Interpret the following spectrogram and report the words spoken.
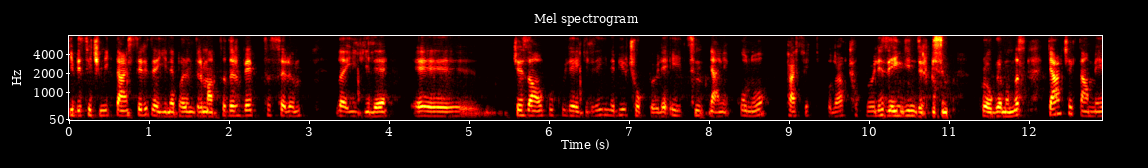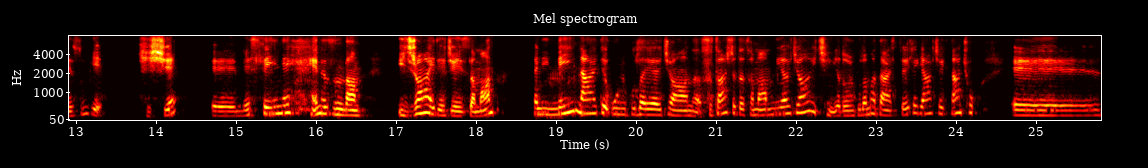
gibi seçimlik dersleri de yine barındırmaktadır. Web tasarımla ilgili, e, ceza hukukuyla ilgili de yine birçok böyle eğitim yani konu perspektif olarak çok böyle zengindir bizim programımız. Gerçekten mezun bir kişi e, mesleğini en azından icra edeceği zaman hani neyi nerede uygulayacağını stajda da tamamlayacağı için ya da uygulama dersleriyle gerçekten çok e,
